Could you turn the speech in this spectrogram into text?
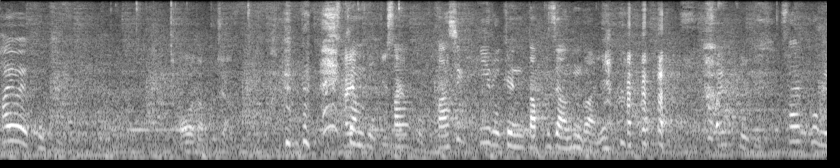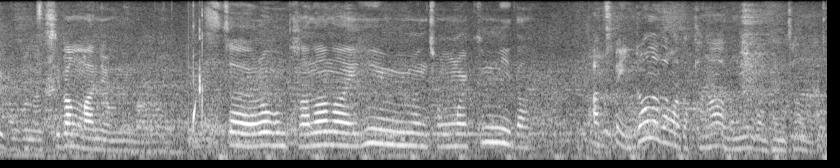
화요일 고기. 어 나쁘지 않아. 그냥 살코기 마- 살코기 맛있기로 괜 나쁘지 않은 거 아니야? 살코기. 살코기 부분은 지방 많이 없는 걸로. 진짜 여러분 바나나의 힘은 정말 큽니다. 아침에 일어나자마자 바나나 먹는 건 괜찮아요.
